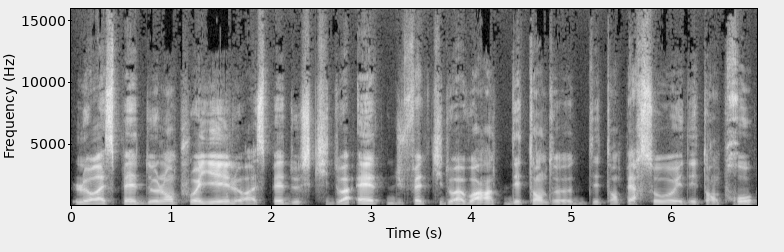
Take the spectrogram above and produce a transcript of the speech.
le respect de l'employé, le respect de ce qui doit être, du fait qu'il doit avoir des temps de, des temps perso et des temps pro,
